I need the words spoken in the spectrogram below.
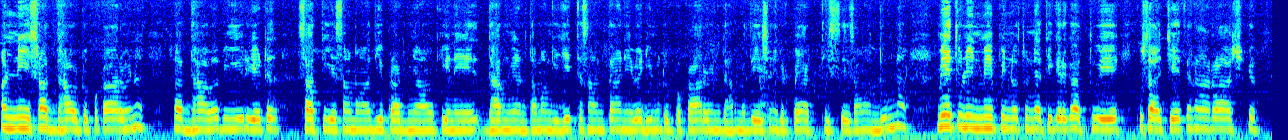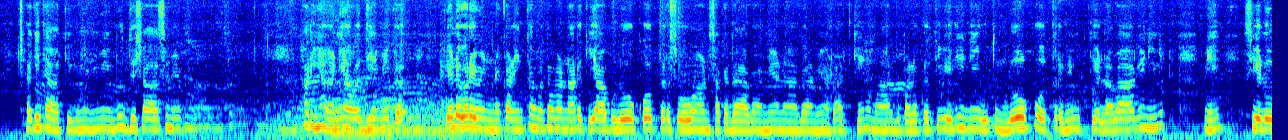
අන්නේ ශ්‍රද්ධාවට උපකාර වෙන ශ්‍රද්ධාව වීරියට සතිය සමාධිය ප්‍රඥාව කියන ඒ ධර්මයන් තමන්ගේ චිත්ත සංතානිය වැඩිමිට උපකාර වෙන ධර්ම දේශනයකට පැයක් තිස්සේ සමන් දුන්නා. මේ තුලින් මේ පින්වතුන් ඇති කරගත්තු ඒ කුසල් චේතනා රාශිය හැකිතාකින් මේ බුද්ධ ශාසනය. පරිහානි අවධිය මේක කෙලවර වෙන්න කලින් තම තමන් අර කියාපු ලෝකෝත්තර සෝවාන් සකදාගාමී අනාගාමී රහත් කියන මාර්ගඵල ප්‍රතිවේදී මේ උතුම් ලෝකෝත්තර විමුක්තිය ලබා ගැනීමට මේ සියලු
